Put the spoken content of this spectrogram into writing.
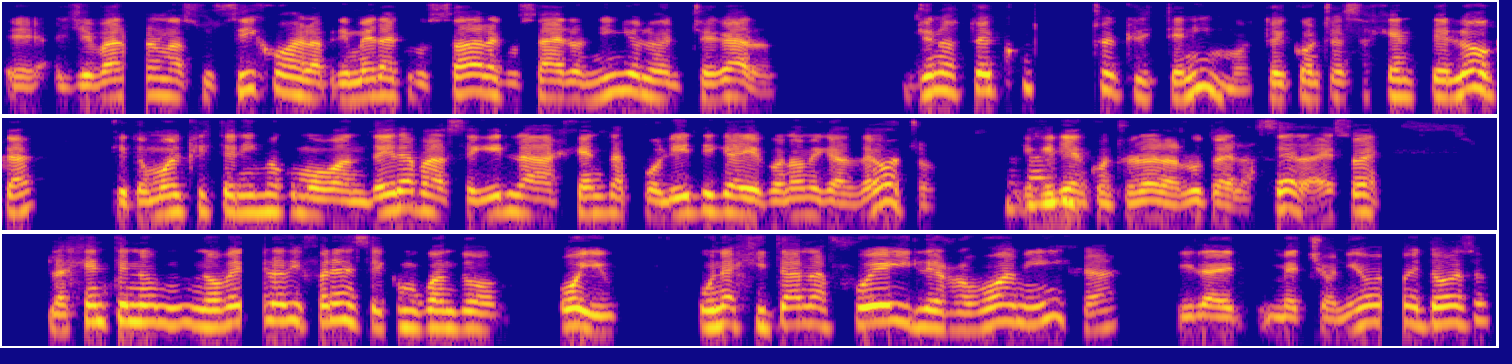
eh, llevaron a sus hijos a la primera cruzada, la cruzada de los niños, los entregaron. Yo no estoy contra el cristianismo, estoy contra esa gente loca que tomó el cristianismo como bandera para seguir las agendas políticas y económicas de otros que querían controlar la ruta de la seda, eso es. La gente no, no ve la diferencia, es como cuando, oye, una gitana fue y le robó a mi hija y la mechoneó y todo eso.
